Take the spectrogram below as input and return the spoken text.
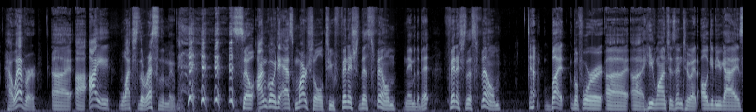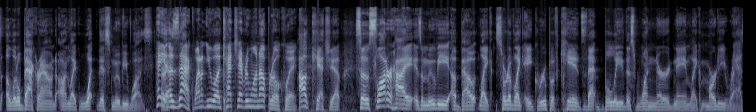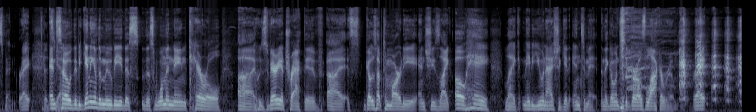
However, uh, uh, I watched the rest of the movie. so I'm going to ask Marshall to finish this film. Name of the bit. Finish this film. But before uh, uh, he launches into it, I'll give you guys a little background on like what this movie was. Hey, right? uh, Zac, why don't you uh, catch everyone up real quick? I'll catch you up. So, Slaughter High is a movie about like sort of like a group of kids that bully this one nerd named like Marty Rasman, right? and yeah. so, the beginning of the movie, this this woman named Carol. Uh, who's very attractive uh, goes up to Marty and she's like, "Oh, hey, like maybe you and I should get intimate." And they go into the girls' locker room, right?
